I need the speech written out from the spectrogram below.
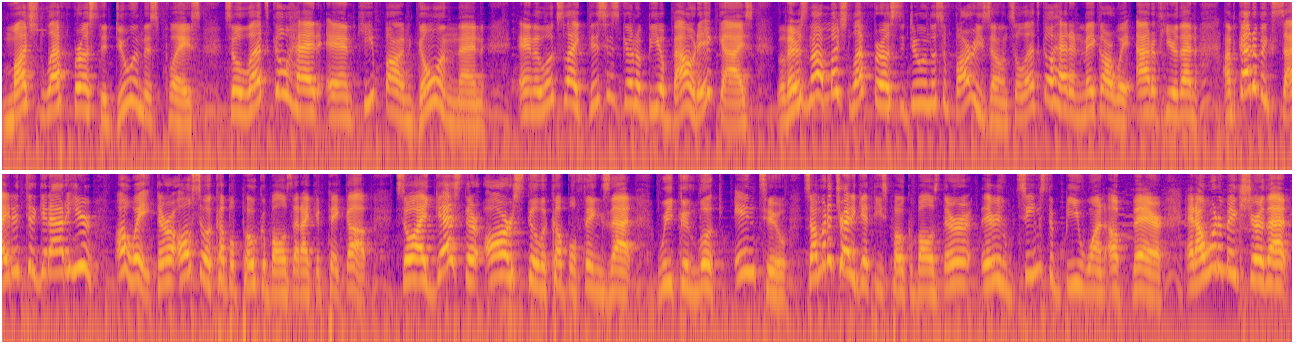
much left for us to do in this place. So let's go ahead and keep on going then. And it looks like this is to be about it, guys. Well, there's not much left for us to do in the Safari Zone. So let's go ahead and make our way out of here then. I'm kind of excited to get out of here. Oh, wait. There are also a couple Pokeballs that I could pick up. So I guess there are still a couple things that we could look into. So I'm to try to get these Pokeballs. There, there seems to be one up there. And I want to make sure that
